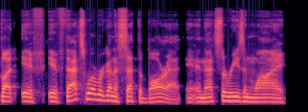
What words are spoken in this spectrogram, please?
but if if that's where we're going to set the bar at, and that's the reason why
